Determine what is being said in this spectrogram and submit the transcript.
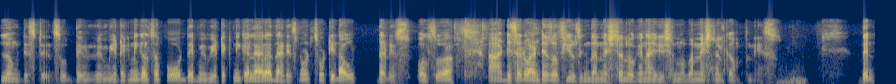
long distance. So there may be a technical support there may be a technical error that is not sorted out. That is also a, a disadvantage of using the national organization or the national companies then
